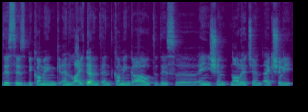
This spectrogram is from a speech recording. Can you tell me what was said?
this is becoming enlightened yeah. and coming out this uh, ancient knowledge and actually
